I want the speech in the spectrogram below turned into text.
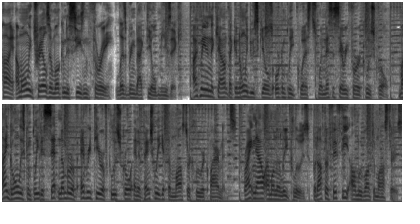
Hi, I'm Only Trails and welcome to Season 3. Let's bring back the old music. I've made an account that can only do skills or complete quests when necessary for a clue scroll. My goal is complete a set number of every tier of clue scroll and eventually get the master clue requirements. Right now I'm on elite clues, but after 50 I'll move on to masters.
